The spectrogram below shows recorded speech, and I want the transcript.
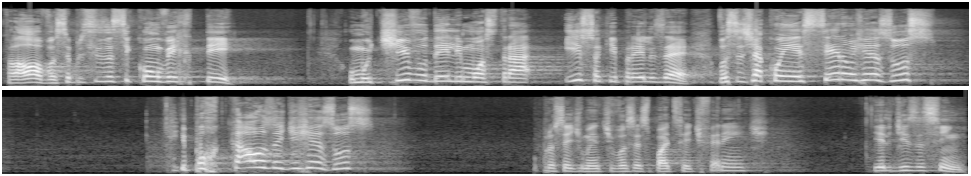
Falar, ó, oh, você precisa se converter. O motivo dele mostrar isso aqui para eles é: vocês já conheceram Jesus. E por causa de Jesus, procedimento de vocês pode ser diferente. E ele diz assim:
